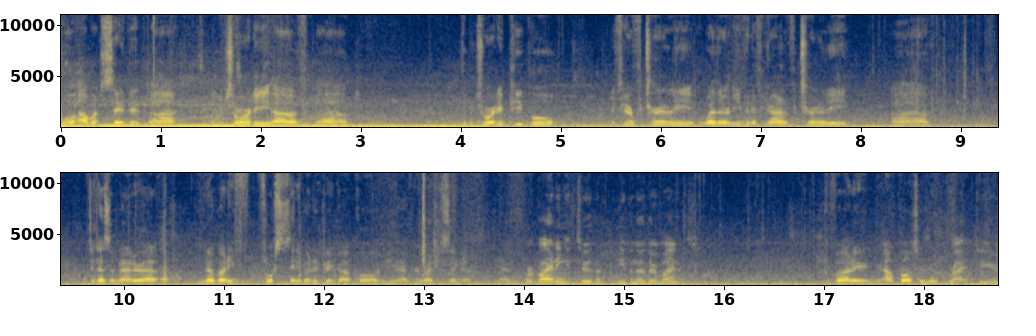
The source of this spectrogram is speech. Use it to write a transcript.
Well, I would say that uh, the majority of um, the majority of people, if you're a fraternity, whether even if you're not a fraternity, uh, it doesn't matter. Uh, nobody forces anybody to drink alcohol. You have your right to say no. And providing it to them, even though they're minors? Providing alcohol to them, Right, to your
